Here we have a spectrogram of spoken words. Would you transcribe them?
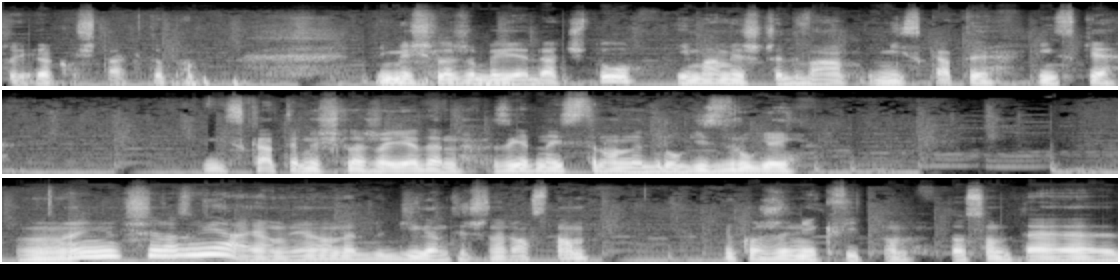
czy jakoś tak to tam. I myślę, żeby je dać tu. I mam jeszcze dwa miskaty chińskie. Miskaty myślę, że jeden z jednej strony, drugi z drugiej. No i się rozwijają, nie? One gigantyczne rosną, tylko że nie kwitną. To są te,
